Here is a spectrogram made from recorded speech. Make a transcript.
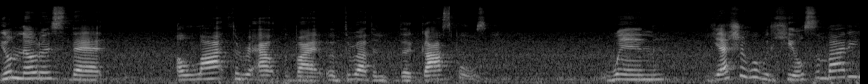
You'll notice that a lot throughout the Bible, uh, throughout the, the Gospels, when Yeshua would heal somebody,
